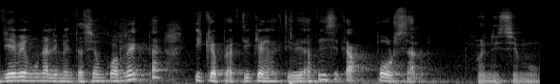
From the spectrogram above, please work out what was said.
lleven una alimentación correcta y que practiquen actividad física por salud. Buenísimo.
